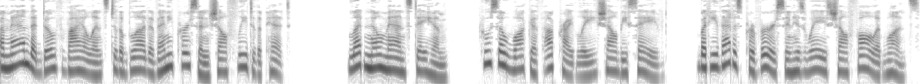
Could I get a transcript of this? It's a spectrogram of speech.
A man that doth violence to the blood of any person shall flee to the pit. Let no man stay him. Whoso walketh uprightly shall be saved. But he that is perverse in his ways shall fall at once.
